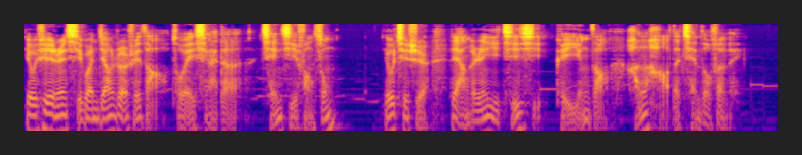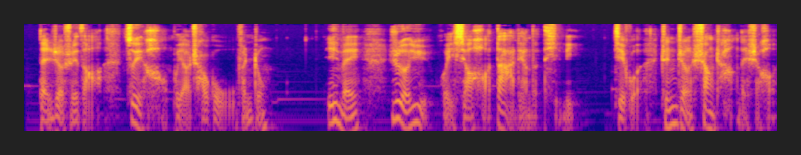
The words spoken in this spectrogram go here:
有些人习惯将热水澡作为性爱的前戏放松，尤其是两个人一起洗，可以营造很好的前奏氛围。但热水澡最好不要超过五分钟，因为热浴会消耗大量的体力，结果真正上场的时候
